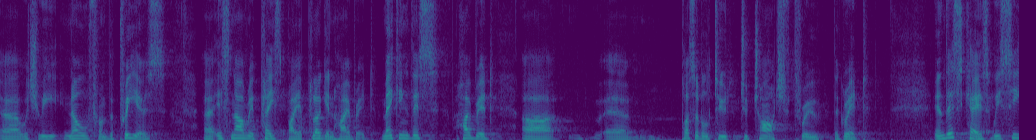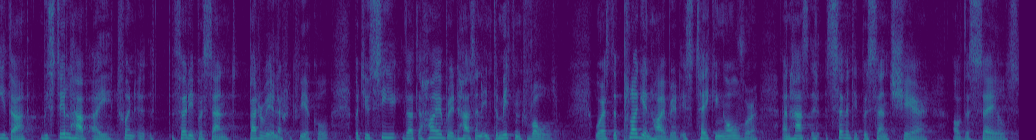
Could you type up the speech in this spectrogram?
uh, which we know from the Prius, uh, is now replaced by a plug-in hybrid, making this hybrid uh, uh possible to, to charge through the grid. In this case, we see that we still have a 30% battery electric vehicle, but you see that the hybrid has an intermittent role, whereas the plug-in hybrid is taking over and has a 70% share of the sales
